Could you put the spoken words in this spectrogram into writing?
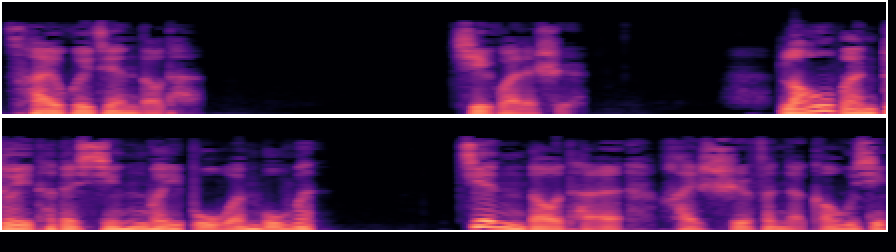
才会见到他。奇怪的是，老板对他的行为不闻不问，见到他还十分的高兴。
